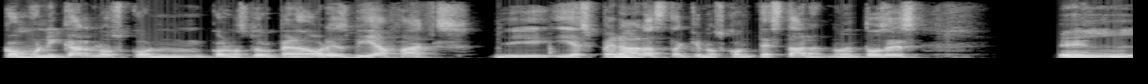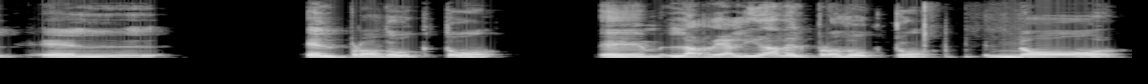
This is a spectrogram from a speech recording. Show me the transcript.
comunicarnos con, con los operadores vía fax y, esperar mm. hasta que nos contestaran, ¿no? Entonces, el, el, el producto Em, la realidad del producto no,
